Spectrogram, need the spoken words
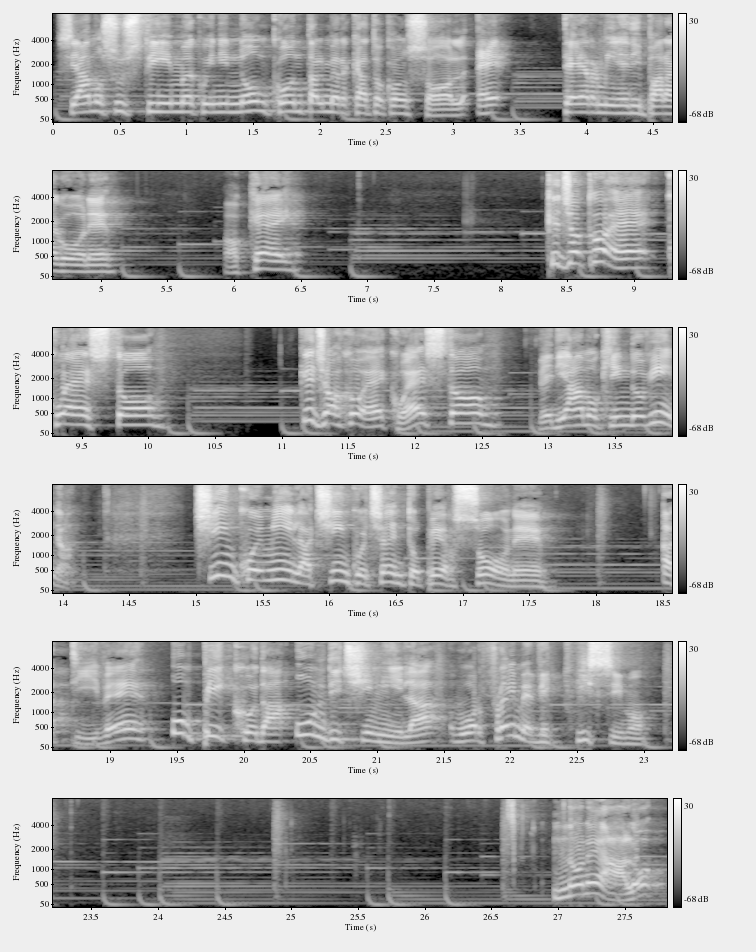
Siamo su Steam, quindi non conta il mercato console, è termine di paragone. Ok? Che gioco è questo? Che gioco è questo? Vediamo chi indovina. 5.500 persone attive, un picco da 11.000, Warframe è vecchissimo, non è Halo,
